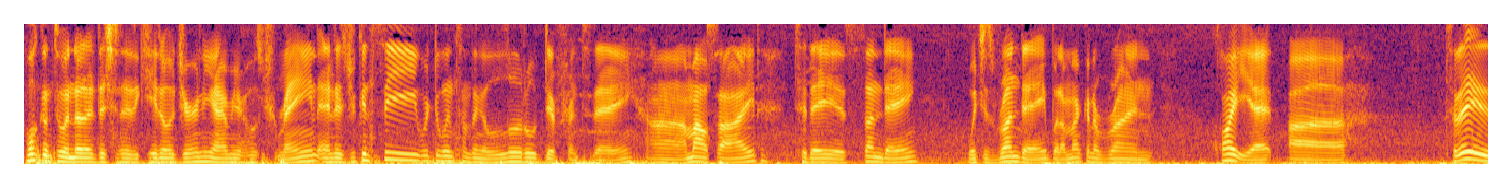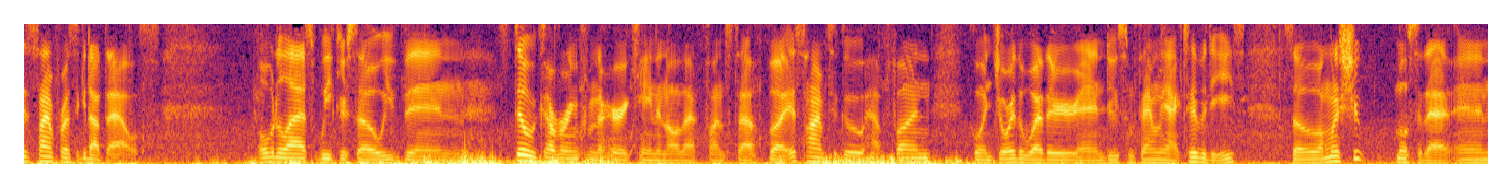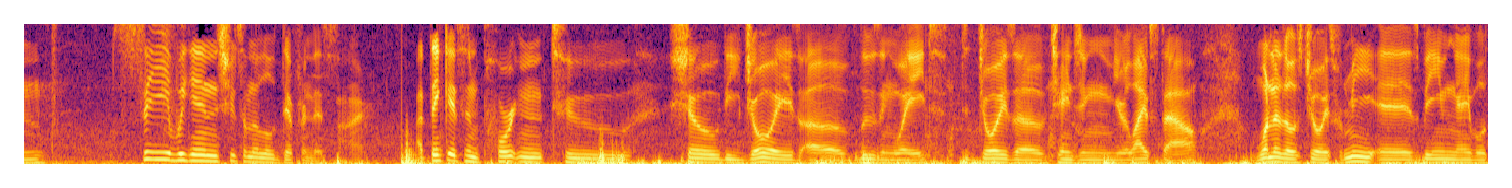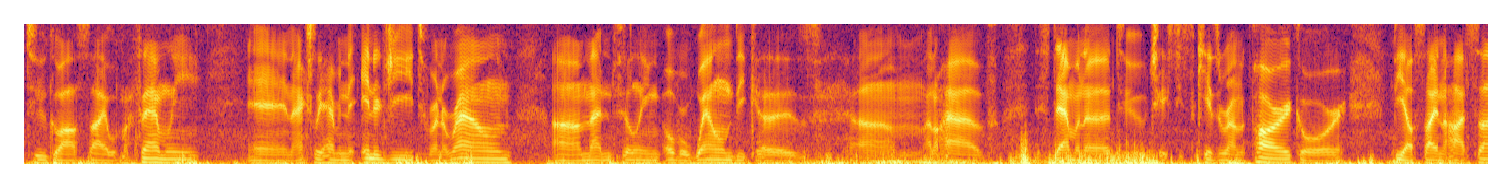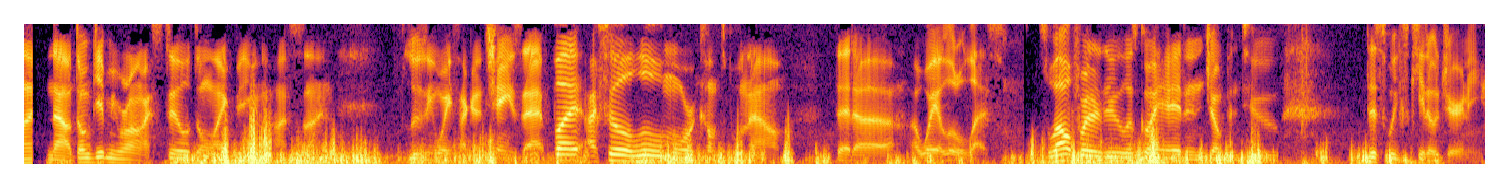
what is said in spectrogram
Welcome to another edition of the Keto Journey. I'm your host Tremaine, and as you can see, we're doing something a little different today. Uh, I'm outside. Today is Sunday, which is run day, but I'm not going to run quite yet. Uh, today is time for us to get out the house. Over the last week or so, we've been still recovering from the hurricane and all that fun stuff, but it's time to go have fun, go enjoy the weather, and do some family activities. So I'm going to shoot most of that and see if we can shoot something a little different this time. I think it's important to show the joys of losing weight, the joys of changing your lifestyle. One of those joys for me is being able to go outside with my family and actually having the energy to run around, um, not feeling overwhelmed because um, I don't have the stamina to chase these kids around the park or be outside in the hot sun. Now, don't get me wrong, I still don't like being in the hot sun. Losing weight's not to change that, but I feel a little more comfortable now that uh, I weigh a little less. So without further ado, let's go ahead and jump into this week's keto journey.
